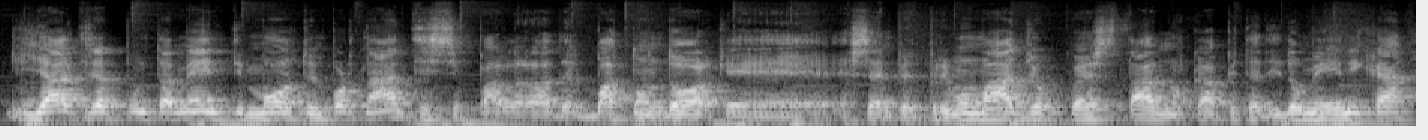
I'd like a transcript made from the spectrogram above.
Gli altri appuntamenti molto importanti si parlerà del Baton d'Or che è sempre il primo maggio, quest'anno capita di domenica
